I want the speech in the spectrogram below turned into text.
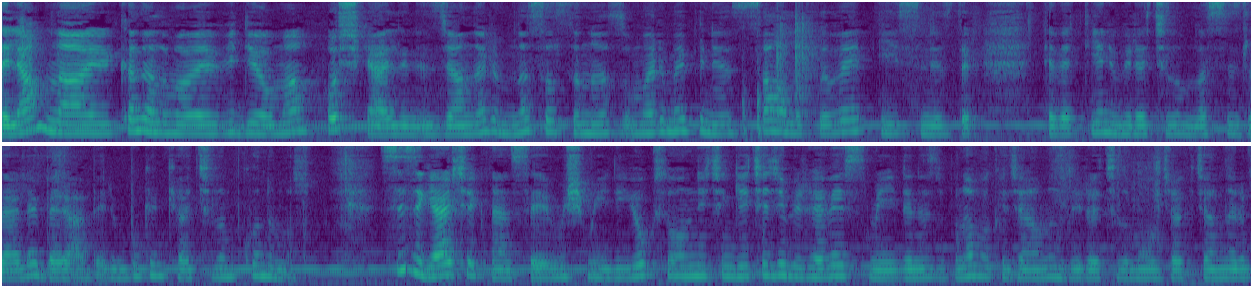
Selamlar kanalıma ve videoma hoş geldiniz canlarım. Nasılsınız? Umarım hepiniz sağlıklı ve iyisinizdir. Evet yeni bir açılımla sizlerle beraberim. Bugünkü açılım konumuz sizi gerçekten sevmiş miydi yoksa onun için geçici bir heves miydiniz? Buna bakacağımız bir açılım olacak canlarım.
